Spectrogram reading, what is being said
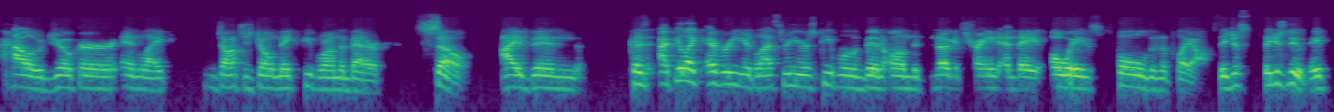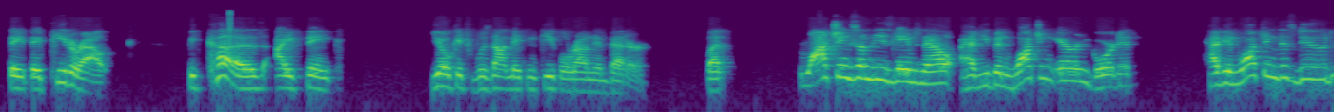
how Joker and like Johnsons don't make people around them better. So I've been because I feel like every year, the last three years, people have been on the Nuggets train and they always fold in the playoffs. They just they just do. They they they peter out because I think Jokic was not making people around him better. But watching some of these games now, have you been watching Aaron Gordon? Have you been watching this dude?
